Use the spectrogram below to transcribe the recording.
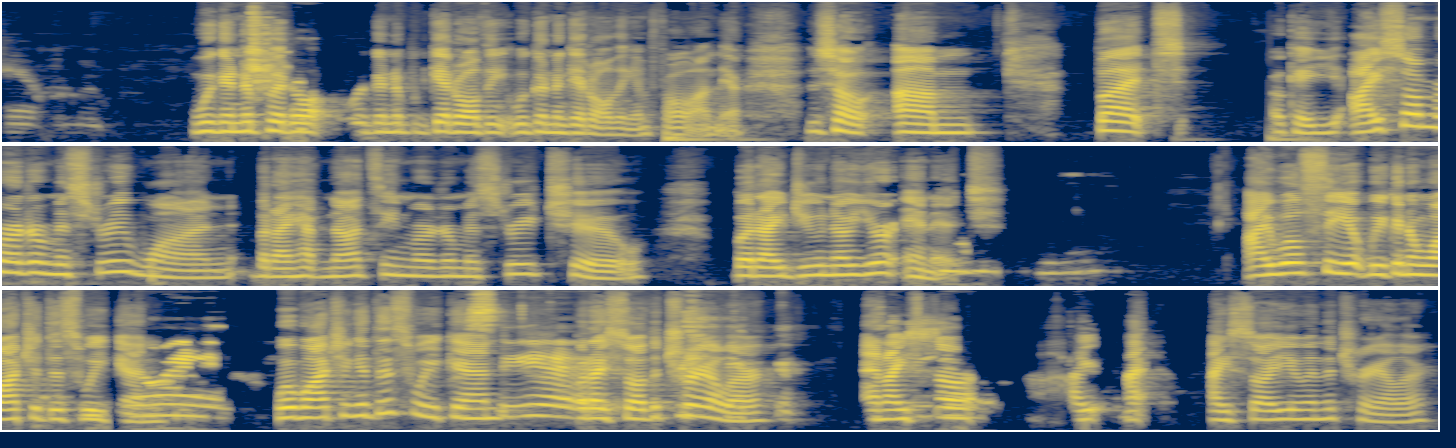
can't remember. we're going to put all, we're going to get all the we're going to get all the info on there. So um but okay i saw murder mystery 1 but i have not seen murder mystery 2 but i do know you're in it. I will see it. We're going to watch it this weekend. we're watching it this weekend See it. but i saw the trailer and i saw I, I i saw you in the trailer.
